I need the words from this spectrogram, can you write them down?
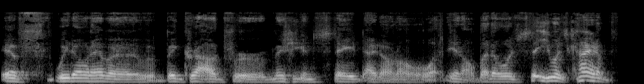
if we don't have a big crowd for Michigan State, I don't know what you know, but it was he was kind of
